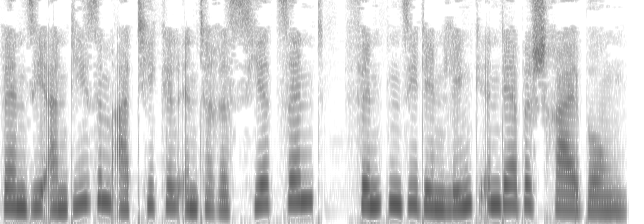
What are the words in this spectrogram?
Wenn Sie an diesem Artikel interessiert sind, finden Sie den Link in der Beschreibung.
